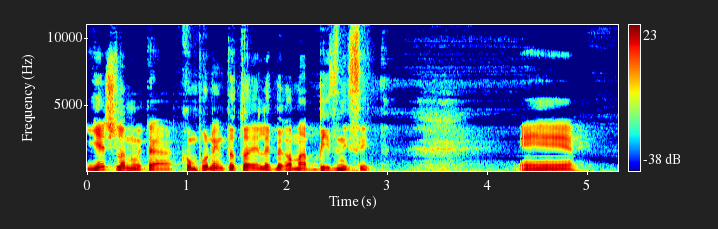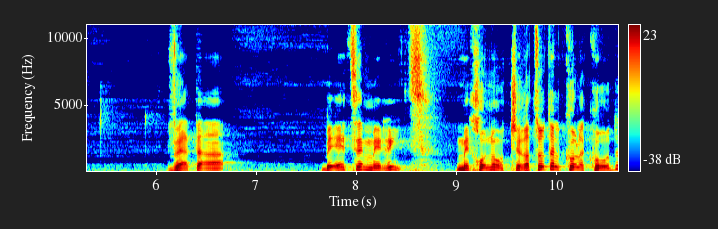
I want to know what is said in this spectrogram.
יש לנו את הקומפוננטות האלה ברמה ביזנסית, אה, ואתה בעצם מריץ מכונות שרצות על כל הקוד,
